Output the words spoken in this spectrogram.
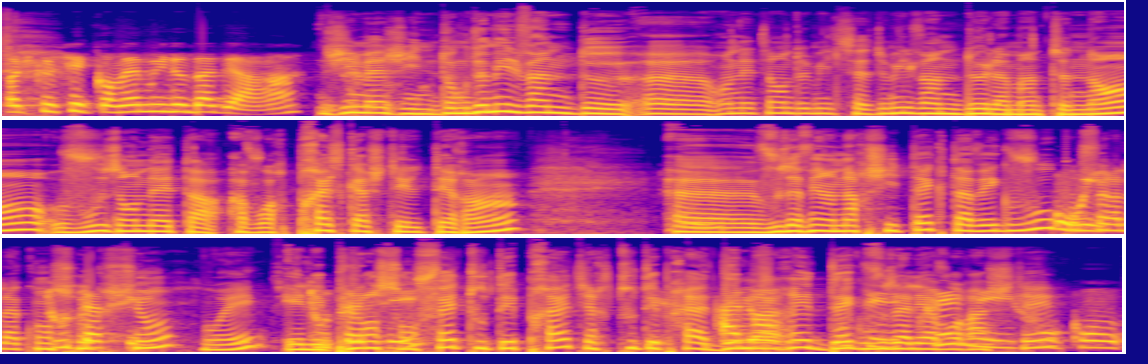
Parce que c'est quand même une bagarre. Hein. J'imagine. Donc 2022, euh, on était en 2016, 2022 là maintenant. Vous en êtes à avoir presque acheté le terrain. Euh, vous avez un architecte avec vous pour Oui, faire la construction, oui. Et les Tout plans fait. sont faits, tout est prêt, tout est prêt à Alors, démarrer dès que vous allez prêt, avoir acheté. Il faut qu'on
